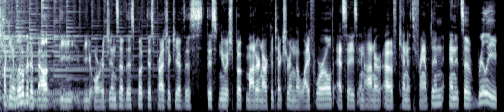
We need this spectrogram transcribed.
talking a little bit about the the origins of this book, this project. You have this this newish book, Modern Architecture in the Life World: Essays in Honor of Kenneth Frampton, and it's a really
